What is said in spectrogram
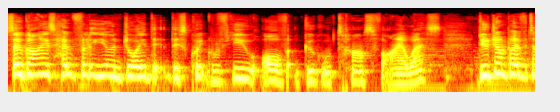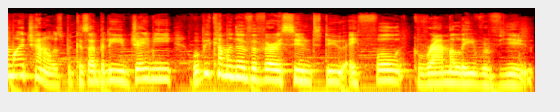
So guys, hopefully you enjoyed this quick review of Google Tasks for iOS. Do jump over to my channels because I believe Jamie will be coming over very soon to do a full Grammarly review.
